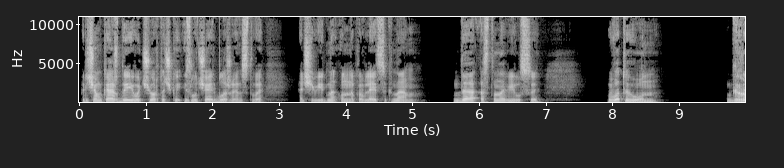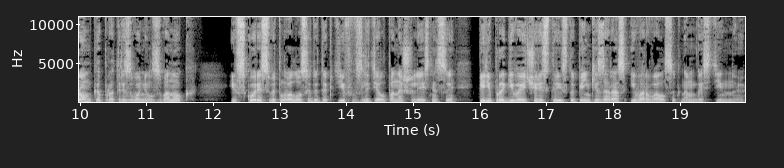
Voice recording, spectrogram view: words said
причем каждая его черточка излучает блаженство. Очевидно, он направляется к нам. Да, остановился. Вот и он. Громко протрезвонил звонок, и вскоре светловолосый детектив взлетел по нашей лестнице, перепрыгивая через три ступеньки за раз и ворвался к нам в гостиную.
